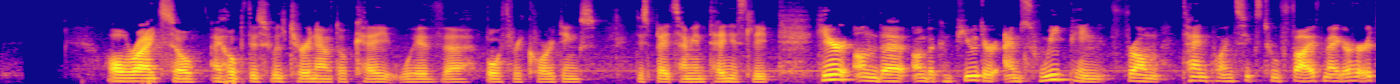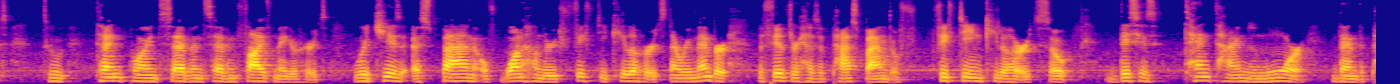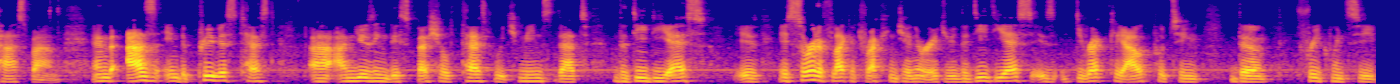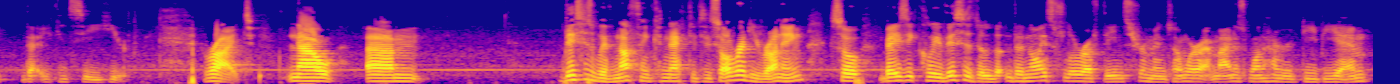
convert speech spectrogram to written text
Alright, so I hope this will turn out okay with uh, both recordings displayed simultaneously. Here on the, on the computer, I'm sweeping from 10.625 megahertz to 10.775 megahertz, which is a span of 150 kilohertz. Now remember, the filter has a pass band of 15 kilohertz, so this is 10 times more than the pass band. And as in the previous test, uh, I'm using this special test, which means that the DDS is, is sort of like a tracking generator. The DDS is directly outputting the frequency that you can see here. Right, now um, this is with nothing connected, it's already running. So basically this is the, the noise floor of the instrument, somewhere at minus 100 dBm.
